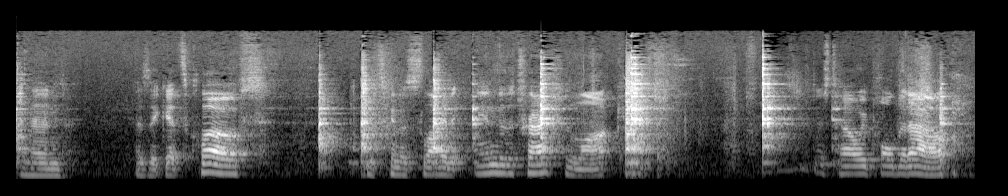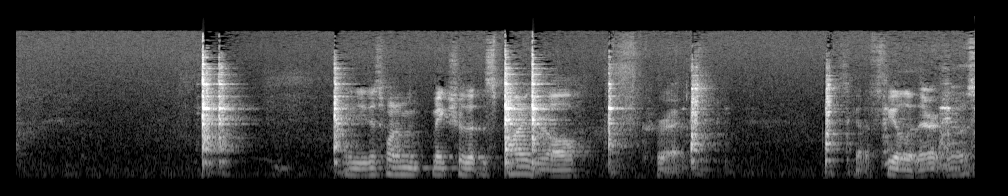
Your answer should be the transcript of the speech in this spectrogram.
And then as it gets close, it's gonna slide into the traction lock just how we pulled it out. And you just want to make sure that the splines are all correct. Just gotta feel it, there it goes.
